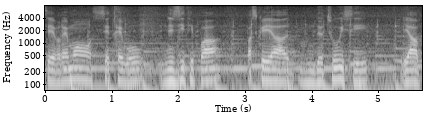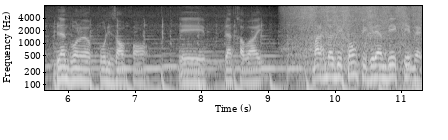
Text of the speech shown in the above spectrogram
c'est vraiment, c'est très beau. N'hésitez pas, parce qu'il y a de tout ici. Il y a plein de bonheur pour les enfants et plein de travail. Marhaba Bikom, Grambé, Québec.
